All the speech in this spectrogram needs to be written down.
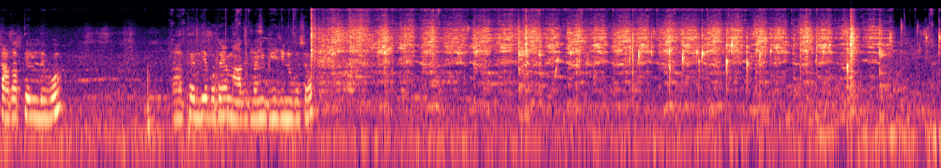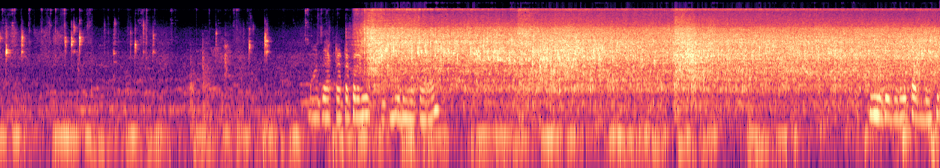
সাদা তেল দেবো। সাদা তেল দিয়ে প্রথমে মাছগুলো আমি ভেজে নেব সব। মাছ একটা একটা করে আমি ফুটিয়ে দেবো কড়া তিনটে করে সব বেশি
